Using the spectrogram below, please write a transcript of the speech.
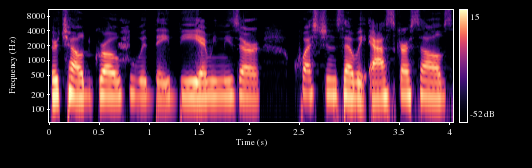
their child grow. Who would they be? I mean, these are questions that we ask ourselves.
